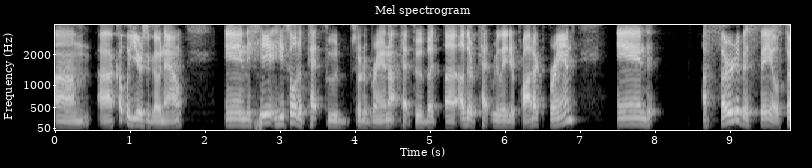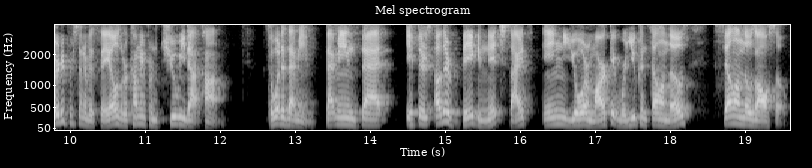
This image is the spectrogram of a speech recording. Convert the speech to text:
um, a couple years ago now, and he he sold a pet food sort of brand, not pet food, but uh, other pet related product brand, and a third of his sales, 30% of his sales were coming from Chewy.com. So what does that mean? That means that if there's other big niche sites in your market where you can sell on those, sell on those also.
